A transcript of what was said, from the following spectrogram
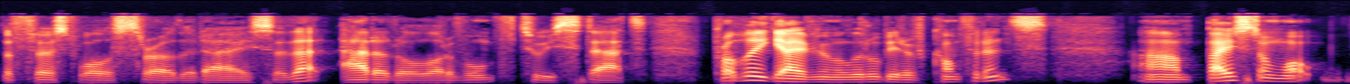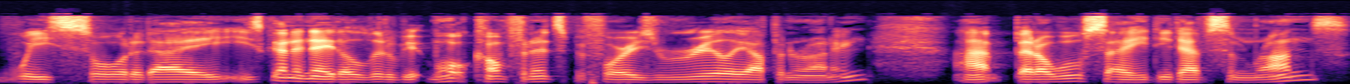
the first Willis throw of the day. So that added a lot of oomph to his stats. Probably gave him a little bit of confidence. Um, based on what we saw today, he's going to need a little bit more confidence before he's really up and running. Uh, but I will say he did have some runs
